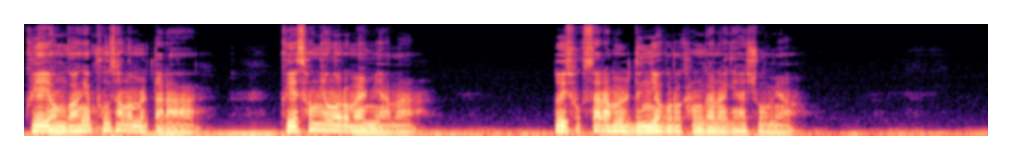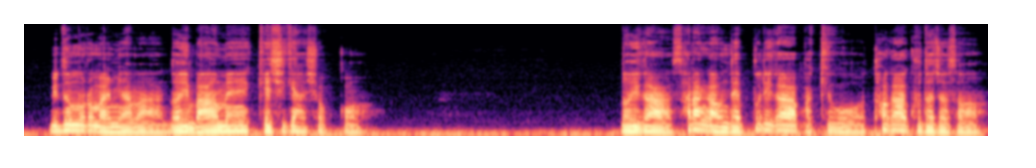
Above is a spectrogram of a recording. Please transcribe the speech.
그의 영광의 풍성함을 따라 그의 성령으로 말미암아 너희 속사람을 능력으로 강건하게 하시오며 믿음으로 말미암아 너희 마음에 계시게 하시옵고 너희가 사랑 가운데 뿌리가 박히고 터가 굳어져서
